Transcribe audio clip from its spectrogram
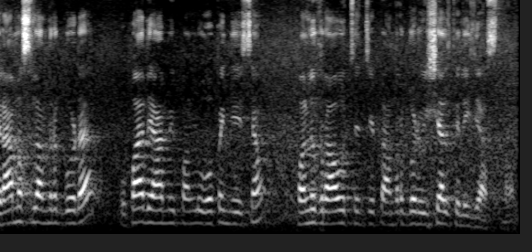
గ్రామస్తులందరికీ కూడా ఉపాధి హామీ పనులు ఓపెన్ చేసాం పనులకు రావచ్చు అని చెప్పి అందరికి కూడా విషయాలు తెలియజేస్తున్నాం.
